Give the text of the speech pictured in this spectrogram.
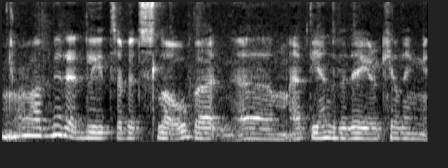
well admittedly it's a bit slow but um, at the end of the day you're killing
